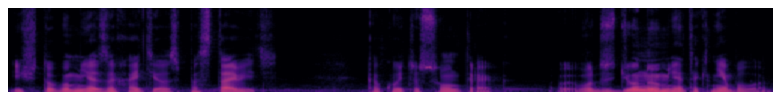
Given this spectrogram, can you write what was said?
и чтобы мне захотелось поставить какой-то саундтрек, вот с Дюной у меня так не было.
